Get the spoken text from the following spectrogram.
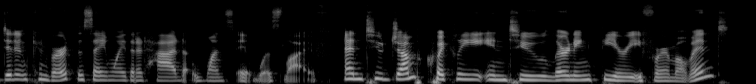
didn't convert the same way that it had once it was live. And to jump quickly into learning theory for a moment,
